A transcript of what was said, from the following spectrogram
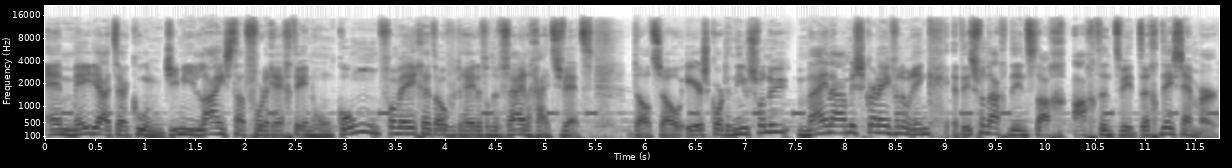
En media tycoon Jimmy Lai staat voor de rechter in Hongkong vanwege het overtreden van de veiligheidswet. Dat zo, eerst kort het nieuws van nu. Mijn naam is Carne van der Brink. Het is vandaag dinsdag 28 december.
